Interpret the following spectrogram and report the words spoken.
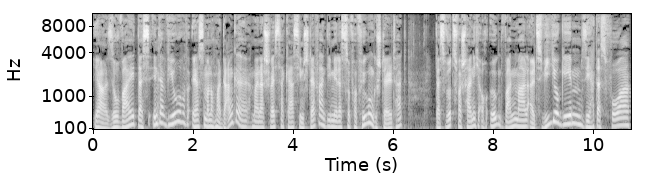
Ja, soweit das Interview. Erstmal nochmal danke meiner Schwester Kerstin Stephan, die mir das zur Verfügung gestellt hat. Das wird es wahrscheinlich auch irgendwann mal als Video geben. Sie hat das vor,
